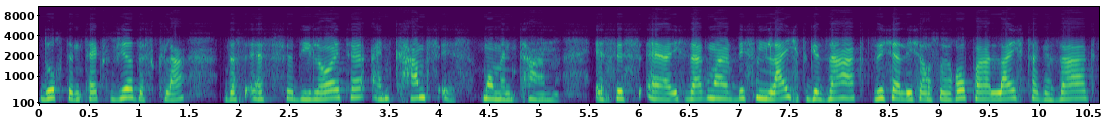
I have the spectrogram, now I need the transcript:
durch den Text wird es klar, dass es für die Leute ein Kampf ist momentan. Es ist, äh, ich sage mal, ein bisschen leicht gesagt, sicherlich aus Europa leichter gesagt,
